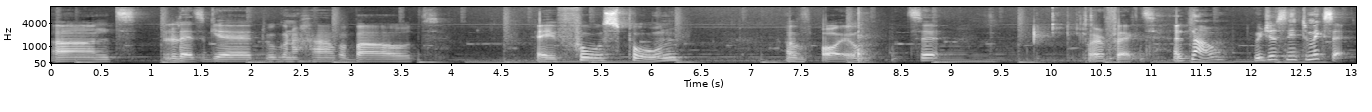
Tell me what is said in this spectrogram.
And let's get we're gonna have about a full spoon of oil. That's it. Perfect. And now we just need to mix it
